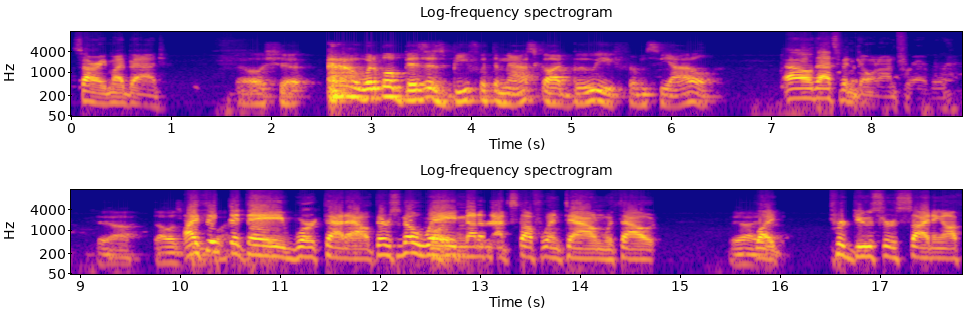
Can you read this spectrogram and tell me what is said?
Sorry, my bad. Oh shit! what about Biz's beef with the mascot Buoy from Seattle? Oh, that's been going on forever. Yeah, that was. I think that they worked that out. There's no way Oh. none of that stuff went down without yeah, yeah. like producers signing off.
